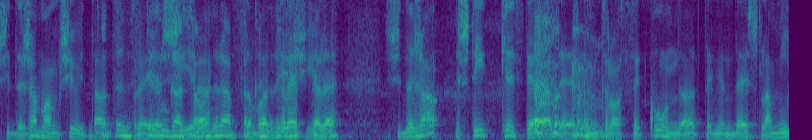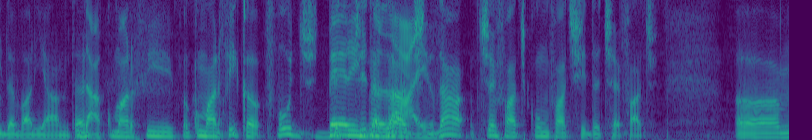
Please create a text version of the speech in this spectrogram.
și deja m-am și uitat Uitat în spre stânga sau ieșire dreapta să văd către treptele ieșire. și deja știi chestia aia de într-o secundă te gândești la mii de variante. Da, cum ar fi... Cum ar fi că fugi, Buried de cine tragi, alive. da, ce faci, cum faci și de ce faci. Uh,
